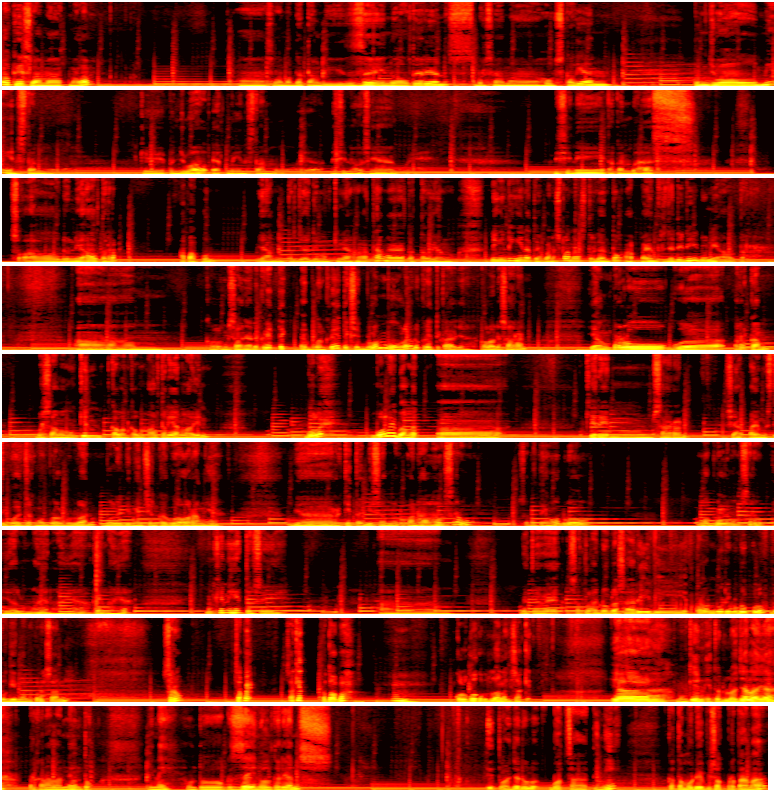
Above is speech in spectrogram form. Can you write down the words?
Oke, selamat malam. Uh, selamat datang di The Indulterians bersama host kalian, penjual mie instanmu. Oke, penjual at mie instanmu. Ya, di sini hostnya gue. Di sini akan bahas soal dunia alter, apa pun yang terjadi mungkin yang hangat-hangat atau yang dingin-dingin atau yang panas-panas tergantung apa yang terjadi di dunia alter um, kalau misalnya ada kritik eh bukan kritik sih belum mulai udah kritik aja kalau ada saran. Yang perlu gue rekam bersama mungkin kawan-kawan alterian lain boleh boleh banget uh, kirim saran. Siapa yang mesti gue ajak ngobrol duluan boleh dimention ke gue orangnya biar kita bisa melakukan hal-hal seru. Seperti ngobrol ngobrol emang seru. Ya lumayan lah ya. Oke lah ya. Mungkin itu sih. Um, btw setelah 12 hari di tahun 2020 bagaimana perasaannya? Seru? Capek? Sakit? Atau apa? Hmm kalau gue kebetulan lagi sakit. Ya mungkin itu dulu aja lah ya perkenalannya untuk ini untuk Zain Walterians itu aja dulu buat saat ini ketemu di episode pertama.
